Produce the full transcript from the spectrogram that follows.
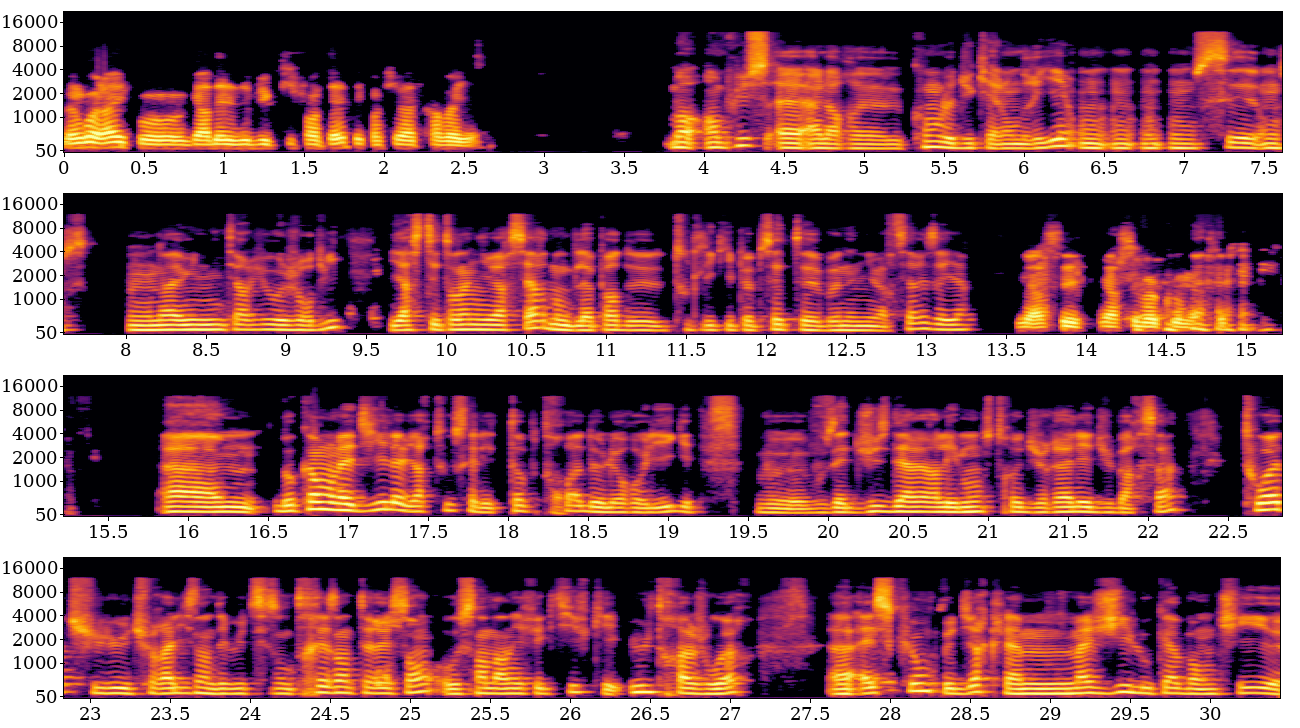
donc voilà, il faut garder les objectifs en tête et continuer à travailler. Bon, en plus, euh, alors, euh, comble du calendrier, on, on, on, on sait, on, on, a une interview aujourd'hui. Hier, c'était ton anniversaire, donc de la part de toute l'équipe Upset, euh, bon anniversaire, Isaiah. Merci, merci beaucoup. Merci. Euh, donc, comme on l'a dit, la Virtus, elle est top 3 de l'Euroleague. Vous, vous, êtes juste derrière les monstres du Real et du Barça. Toi, tu, tu réalises un début de saison très intéressant au sein d'un effectif qui est ultra joueur. Est-ce qu'on peut dire que la magie Luca Banchi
